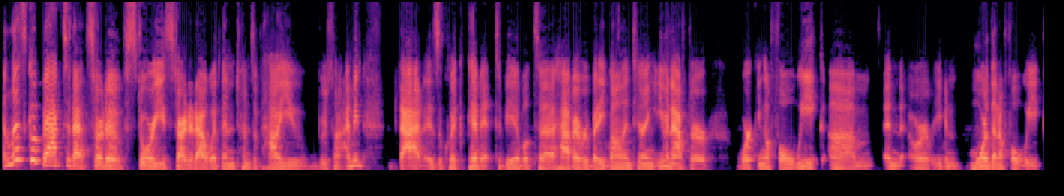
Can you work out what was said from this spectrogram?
And let's go back to that sort of story you started out with in terms of how you respond. I mean, that is a quick pivot to be able to have everybody volunteering even after working a full week um, and or even more than a full week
